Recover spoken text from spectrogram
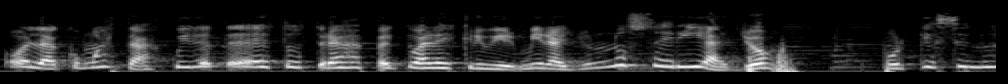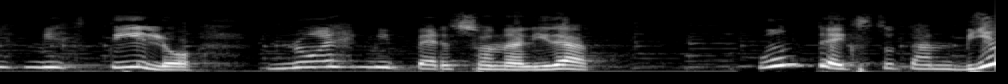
hola, ¿cómo estás? Cuídate de estos tres aspectos al escribir. Mira, yo no sería yo, porque ese no es mi estilo, no es mi personalidad. Un texto también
